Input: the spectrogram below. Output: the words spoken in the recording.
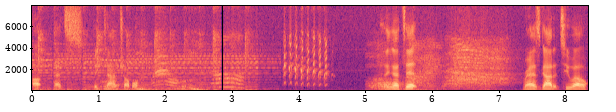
Oh, that's big time trouble. I think that's it. Raz got it 2-0.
